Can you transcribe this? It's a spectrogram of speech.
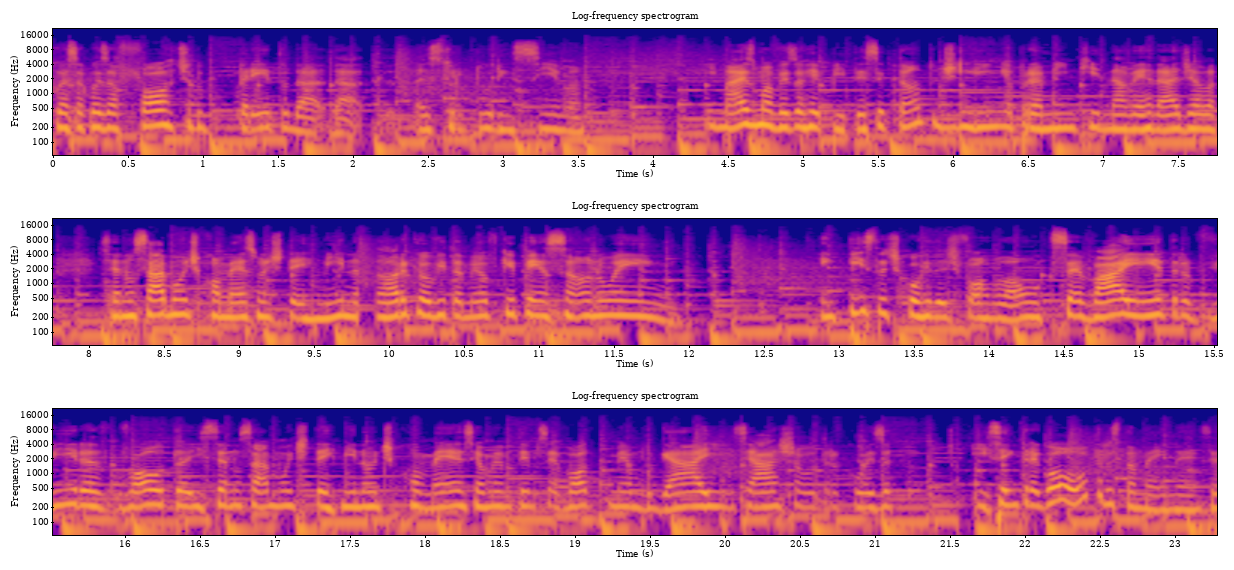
com essa coisa forte do preto da, da, da estrutura em cima. e mais uma vez eu repito, esse tanto de linha para mim que na verdade ela você não sabe onde começa, onde termina. Na hora que eu vi também eu fiquei pensando em em pista de corrida de Fórmula 1, que você vai, entra, vira, volta e você não sabe onde termina, onde começa, e ao mesmo tempo você volta pro mesmo lugar e você acha outra coisa. E você entregou outras também, né? Você,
